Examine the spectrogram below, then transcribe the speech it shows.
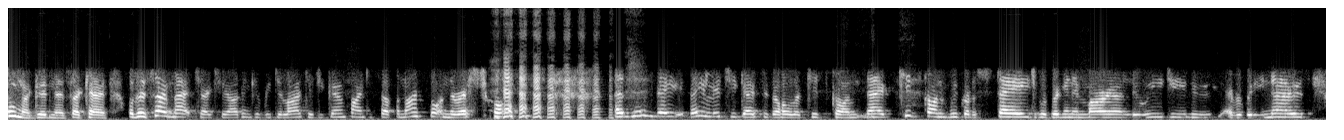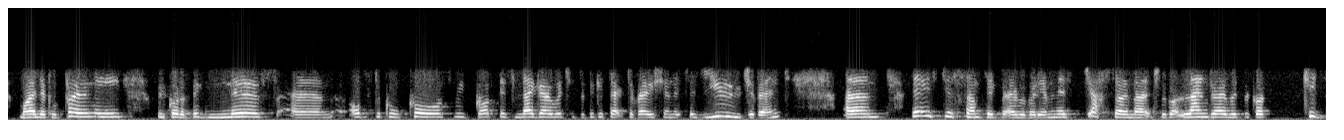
Oh my goodness. Okay. Well, there's so much actually. I think you'll be delighted. You go and find yourself a nice spot in the restaurant, and then they they literally go through the whole of KidsCon. Now, KidsCon, we've got a stage. We're bringing in Mario and Luigi, who everybody knows. My Little Pony. We've got a big Nerf um, obstacle course. We've got this Lego, which is the biggest activation. It's a huge event. Um, there is just something for everybody. I mean, there's just so much. We've got Land Rovers. We've got kids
